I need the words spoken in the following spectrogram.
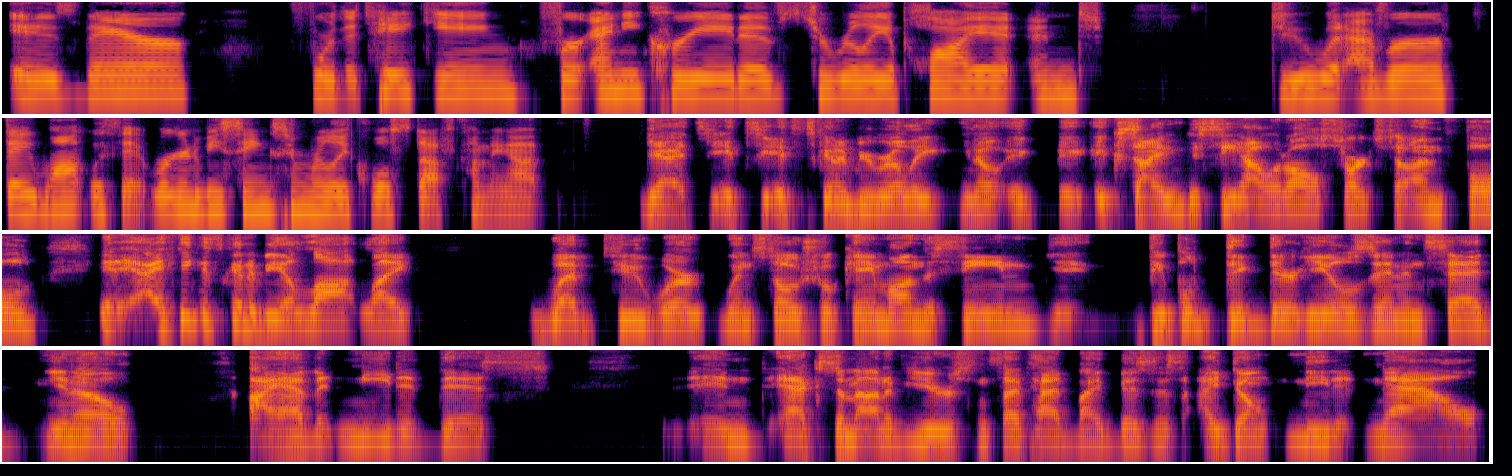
is there for the taking for any creatives to really apply it and do whatever they want with it. We're going to be seeing some really cool stuff coming up. Yeah, it's it's it's going to be really you know exciting to see how it all starts to unfold. I think it's going to be a lot like Web two, where when social came on the scene, people dig their heels in and said, you know, I haven't needed this in X amount of years since I've had my business. I don't need it now.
